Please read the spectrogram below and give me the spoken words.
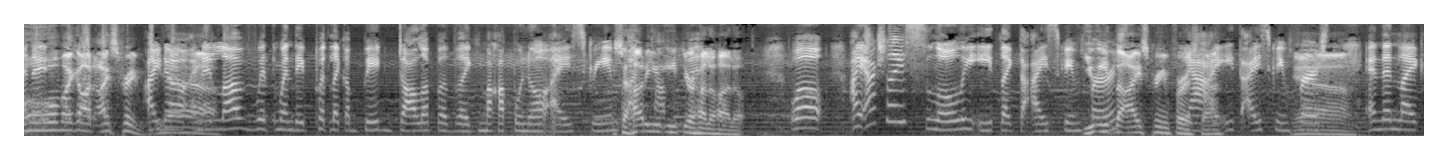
Oh, I, my God. Ice cream. I know, and I love with when they put like a big dollop of like makapuno ice cream. So how do you eat your it. halo-halo? Well, I actually slowly eat like the ice cream You first. eat the ice cream first, Yeah, huh? I eat the ice cream Yeah. first, and then like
